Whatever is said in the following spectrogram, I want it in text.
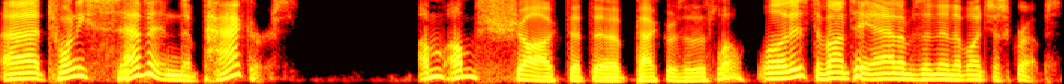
Uh, 27, the Packers. I'm I'm shocked that the Packers are this low. Well, it is Davante Adams and then a bunch of scrubs.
